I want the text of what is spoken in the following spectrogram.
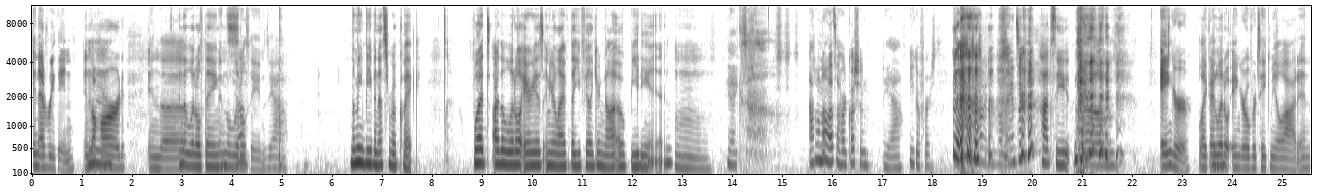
in everything. In the Mhm. hard, in the In the little things. in the little Yeah. things, yeah. Let me be Vanessa real quick. What are the little areas in your life that you feel like you're not obedient in? Mm, yikes i don't know that's a hard question yeah. you go first I don't even know my answer Hot seat. um, anger. Like I Mhm. let anger overtake me a lot, and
